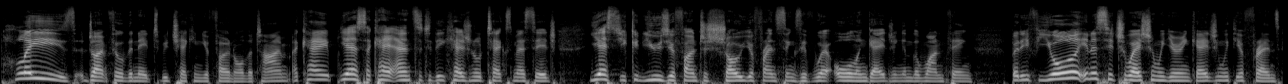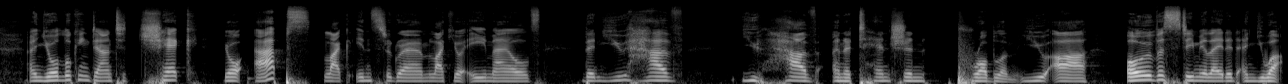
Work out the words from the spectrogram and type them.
please don't feel the need to be checking your phone all the time, okay? Yes, okay, answer to the occasional text message. Yes, you could use your phone to show your friends things if we're all engaging in the one thing. But if you're in a situation where you're engaging with your friends and you're looking down to check your apps like Instagram, like your emails, then you have you have an attention problem. You are overstimulated and you are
